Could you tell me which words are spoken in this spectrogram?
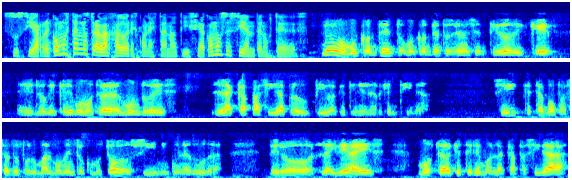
su cierre. ¿Cómo están los trabajadores con esta noticia? ¿Cómo se sienten ustedes? No, muy contentos, muy contentos en el sentido de que eh, lo que queremos mostrar al mundo es la capacidad productiva que tiene la Argentina. ¿Sí? Estamos pasando por un mal momento como todos, sí, ninguna duda. Pero la idea es mostrar que tenemos la capacidad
